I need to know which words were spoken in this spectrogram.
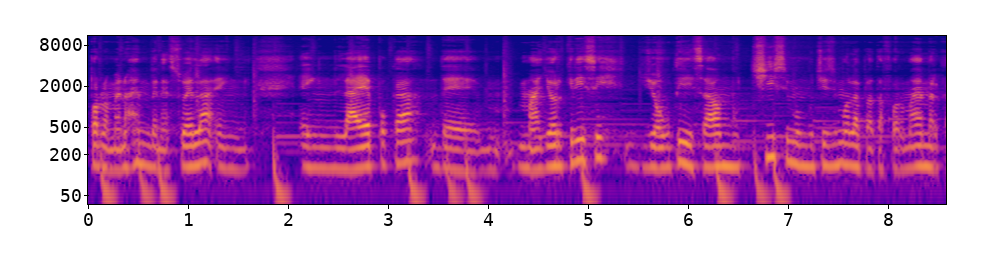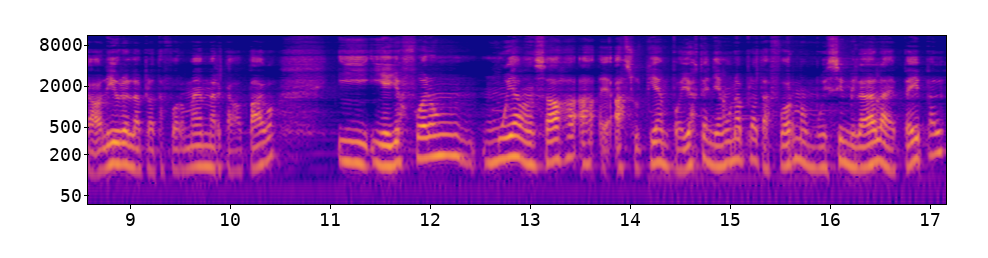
por lo menos en Venezuela, en, en la época de mayor crisis, yo utilizaba muchísimo, muchísimo la plataforma de Mercado Libre, la plataforma de Mercado Pago. Y, ellos fueron muy avanzados a, su tiempo. Ellos tenían una plataforma muy similar a la de PayPal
